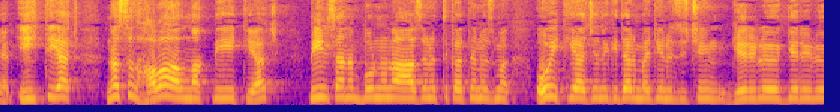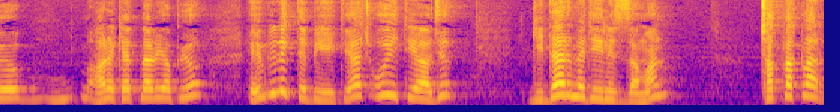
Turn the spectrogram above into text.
Yani ihtiyaç, nasıl hava almak bir ihtiyaç, bir insanın burnunu ağzını tıkatınız mı o ihtiyacını gidermediğiniz için geriliyor geriliyor hareketler yapıyor. Evlilik de bir ihtiyaç. O ihtiyacı gidermediğiniz zaman çatlaklar,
